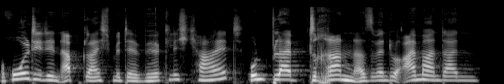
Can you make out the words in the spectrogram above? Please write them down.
hol dir den Abgleich mit der Wirklichkeit und bleib dran. Also wenn du einmal an deinen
